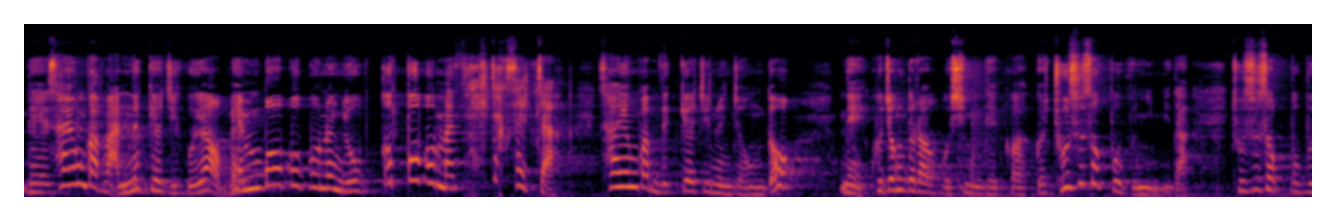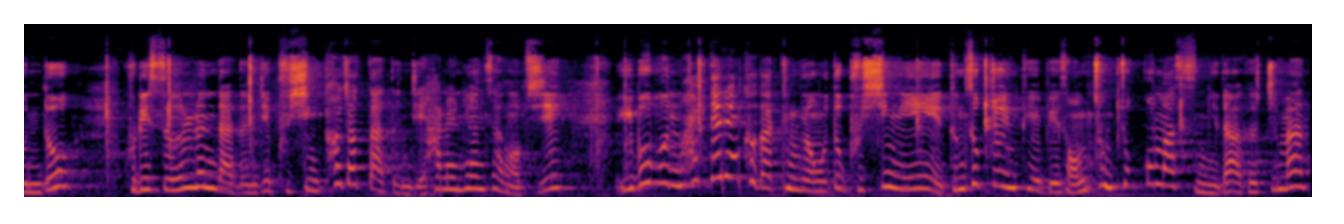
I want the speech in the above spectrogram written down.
네, 사용감 안 느껴지고요. 멤버 부분은 요 끝부분만 살짝살짝 사용감 느껴지는 정도? 네, 그 정도라고 보시면 될 것 같고요. 조수석 부분입니다. 조수석 부분도 그리스 흐른다든지 부싱 터졌다든지 하는 현상 없이 이 부분 활대링크 같은 경우도 부싱이 등속 조인트에 비해서 엄청 조그맣습니다. 그렇지만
